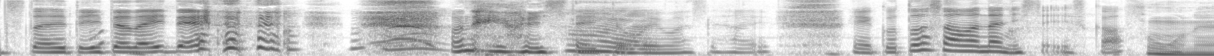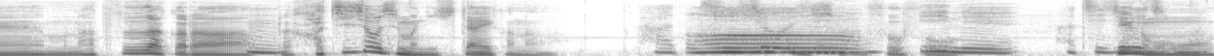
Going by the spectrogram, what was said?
伝えていただいて、お願いしたいと思います。はい。えー後藤さんは何したいですか？そうね、もう夏だから、うん八丈島に行きたいかな。八丈島。そうそう。いいね。八丈島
